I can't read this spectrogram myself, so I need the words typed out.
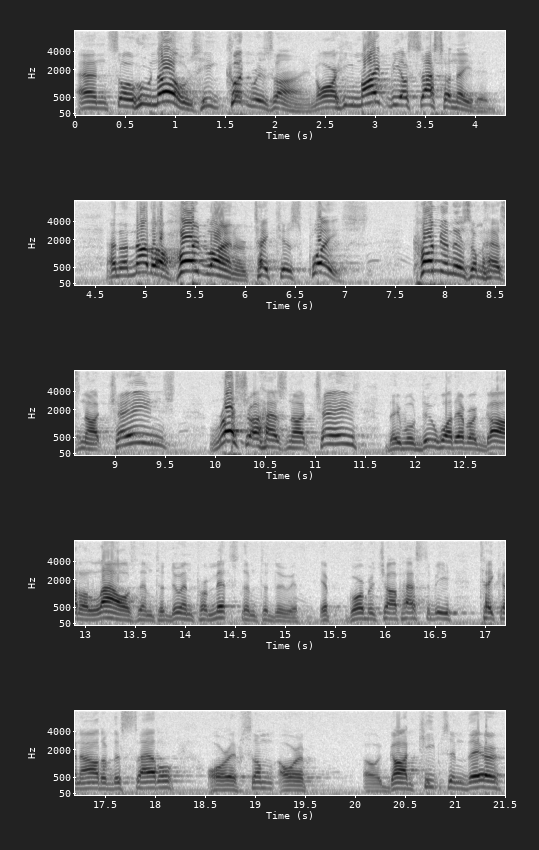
And so who knows? He could resign or he might be assassinated and another hardliner take his place. Communism has not changed. Russia has not changed. They will do whatever God allows them to do and permits them to do. If, if Gorbachev has to be taken out of the saddle, or if, some, or if uh, God keeps him there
